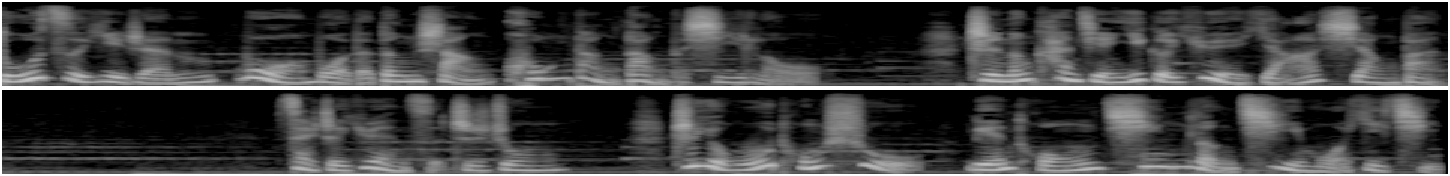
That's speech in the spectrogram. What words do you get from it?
独自一人，默默地登上空荡荡的西楼，只能看见一个月牙相伴。在这院子之中，只有梧桐树连同清冷寂寞一起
